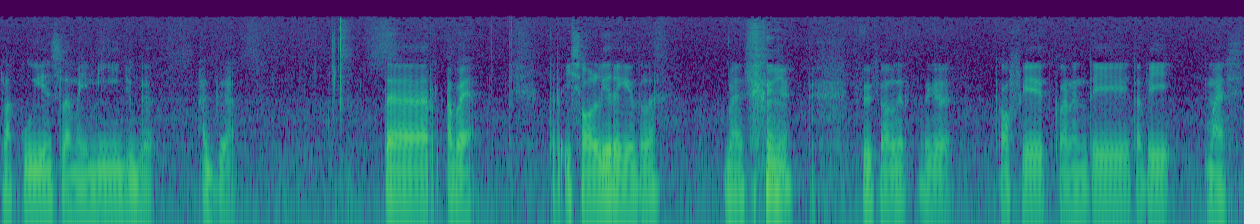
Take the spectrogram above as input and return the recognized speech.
lakuin selama ini juga agak ter apa ya terisolir gitu lah bahasanya. Terisolir karena covid karantina tapi masih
